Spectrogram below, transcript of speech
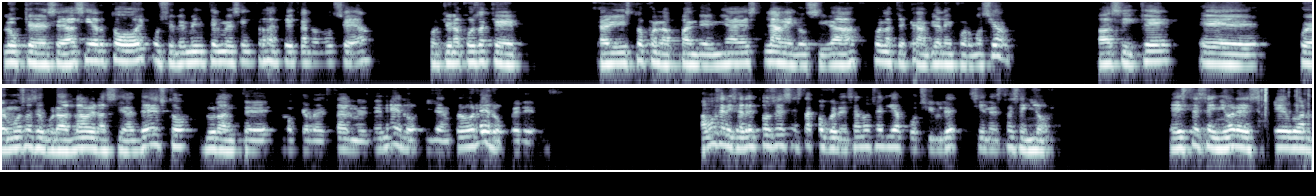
lo que sea cierto hoy, posiblemente el mes entrante ya no lo sea, porque una cosa que se ha visto con la pandemia es la velocidad con la que cambia la información. Así que eh, podemos asegurar la veracidad de esto durante lo que resta del mes de enero y ya en febrero veremos. Vamos a iniciar entonces, esta conferencia no sería posible sin este señor. Este señor es Edward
